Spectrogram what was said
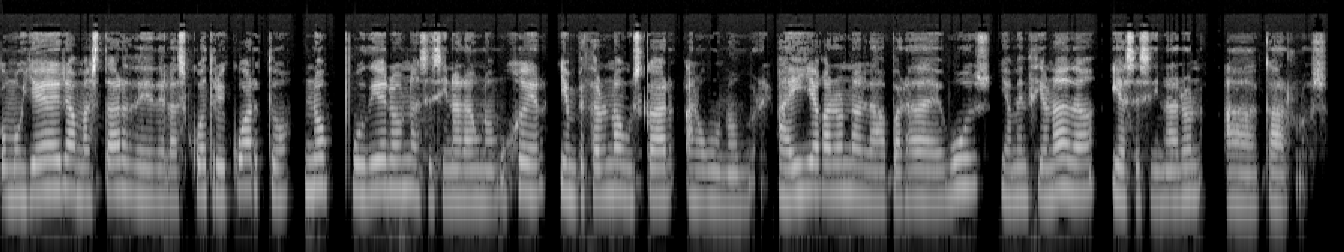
como ya era más tarde de las cuatro y cuarto, no pudieron asesinar a una mujer y empezaron a buscar algún hombre. Ahí llegaron a la parada de bus ya mencionada y asesinaron a Carlos.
